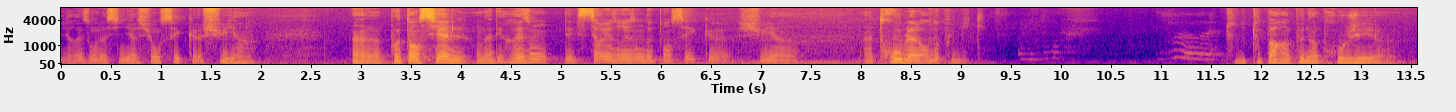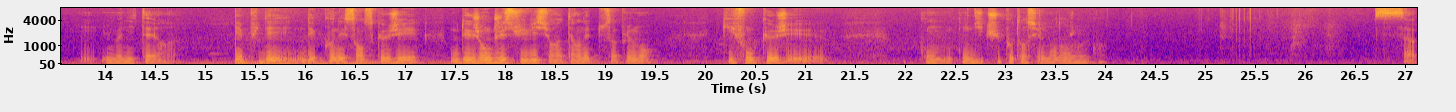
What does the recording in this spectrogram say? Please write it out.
Les raisons de l'assignation, c'est que je suis un, potentiel, on a des raisons, des sérieuses raisons de penser que je suis un, trouble à l'ordre public. Tout, part un peu d'un projet euh, humanitaire et puis des, connaissances que j'ai ou des gens que j'ai suivis sur internet tout simplement qui font que j'ai qu'on dit que je suis potentiellement dangereux. Ça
